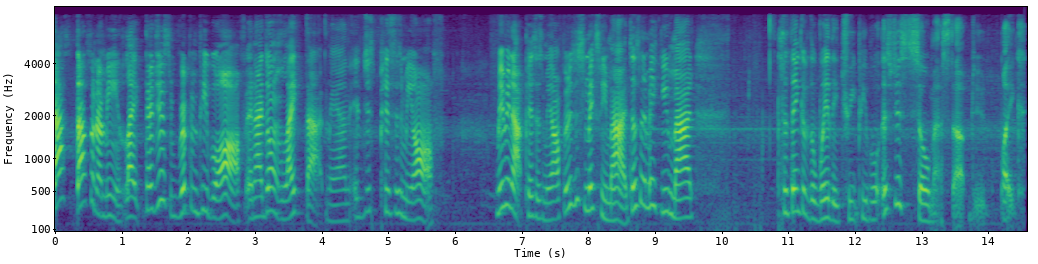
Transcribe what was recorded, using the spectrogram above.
That's that's what I mean. Like they're just ripping people off, and I don't like that, man. It just pisses me off maybe not pisses me off, but it just makes me mad. Doesn't it make you mad to think of the way they treat people? It's just so messed up, dude. Like,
